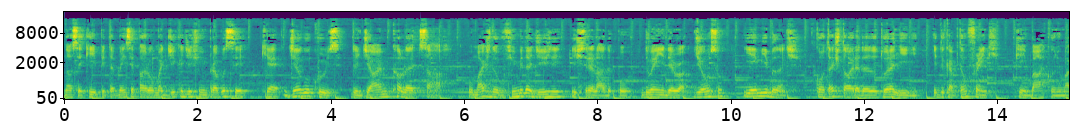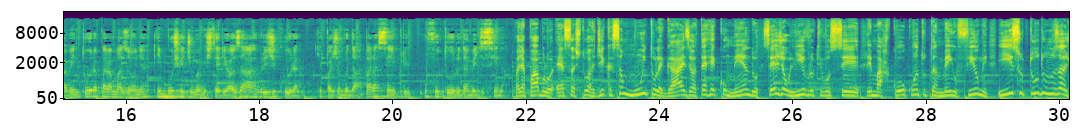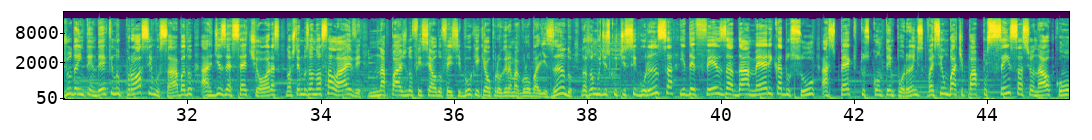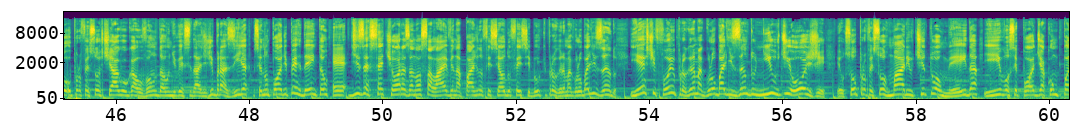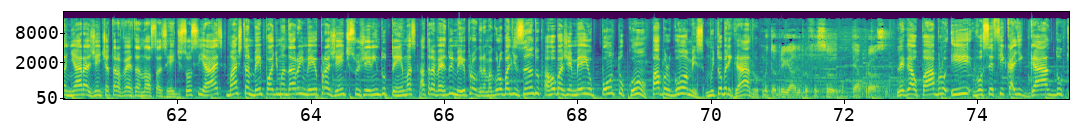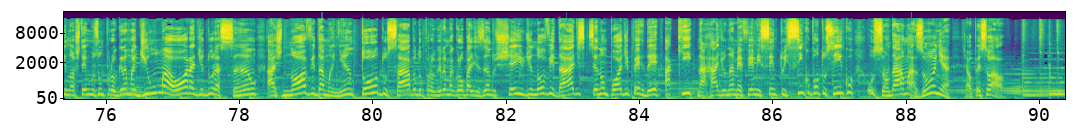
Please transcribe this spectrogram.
Nossa equipe também separou uma dica de filme para você, que é Jungle Cruise, do Jaime Colette Sahar, o mais novo filme da Disney, estrelado por Dwayne The Rock Johnson e Amy Blunt. Conta a história da Doutora Lily e do Capitão Frank, que embarcam em uma aventura para a Amazônia em busca de uma misteriosa árvore de cura que pode mudar para sempre o futuro da medicina. Olha, Pablo, essas tuas dicas são muito legais. Eu até recomendo, seja o livro que você demarcou, quanto também o filme. E isso tudo nos ajuda a entender que no próximo sábado, às 17 horas, nós temos a nossa live na página oficial do Facebook, que é o programa Globalizando. Nós vamos discutir segurança e defesa da América do Sul, aspectos contemporâneos. Vai ser um bate-papo sensacional com o professor Tiago Galvão da Universidade de Brasília. Você não pode perder, então é 17 horas a nossa live na página oficial do Facebook Programa Globalizando. E este foi o programa Globalizando News de hoje. Eu sou o professor Mário Tito Almeida e você pode acompanhar a gente através das nossas redes sociais, mas também pode mandar um e-mail pra gente sugerindo temas através do e-mail programa globalizando@gmail.com. Pablo Gomes, muito obrigado. Muito obrigado, professor. Até a próxima. Legal, Pablo, e você você fica ligado que nós temos um programa de uma hora de duração, às nove da manhã, todo sábado, programa Globalizando cheio de novidades. Você não pode perder aqui na Rádio Nama FM 105.5, o som da Amazônia. Tchau, pessoal.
